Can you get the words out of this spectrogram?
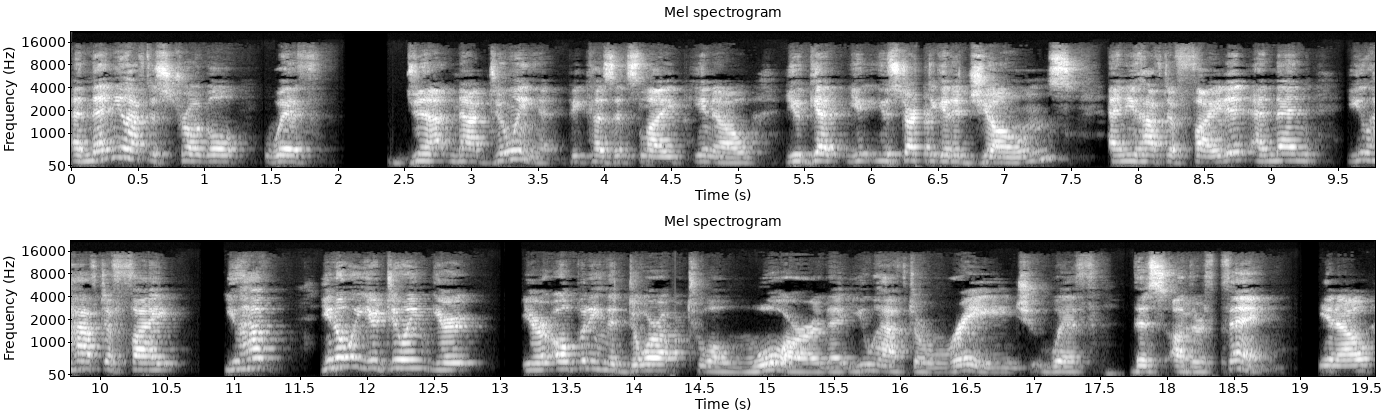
and then you have to struggle with not not doing it because it's like you know you get you, you start to get a jones and you have to fight it and then you have to fight you have you know what you're doing? You're you're opening the door up to a war that you have to rage with this other thing you know?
